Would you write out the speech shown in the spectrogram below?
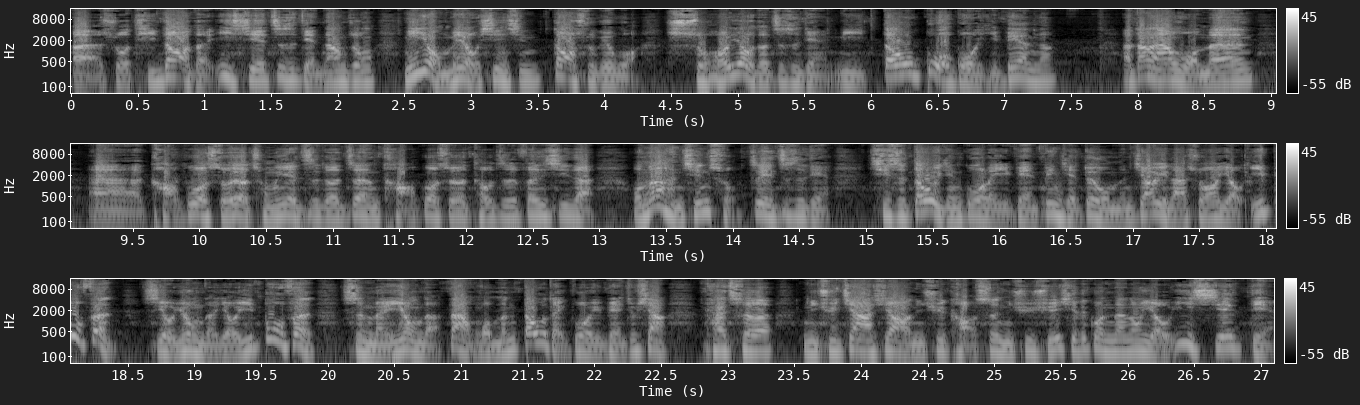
呃所提到的一些知识点当中，你有没有信心告诉给我所有的知识点你都过过？一遍呢？啊，当然，我们呃考过所有从业资格证，考过所有投资分析的，我们很清楚这些知识点其实都已经过了一遍，并且对我们交易来说，有一部分是有用的，有一部分是没用的，但我们都得过一遍。就像开车，你去驾校，你去考试，你去学习的过程当中，有一些点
